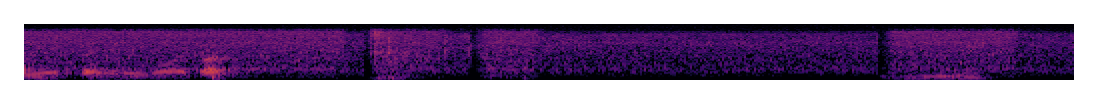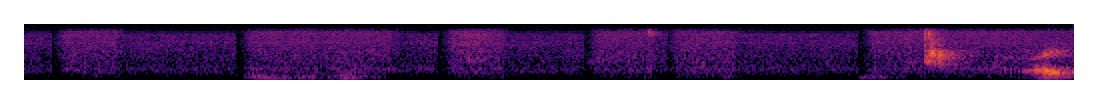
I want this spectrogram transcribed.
in your thing anymore, but. Right?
